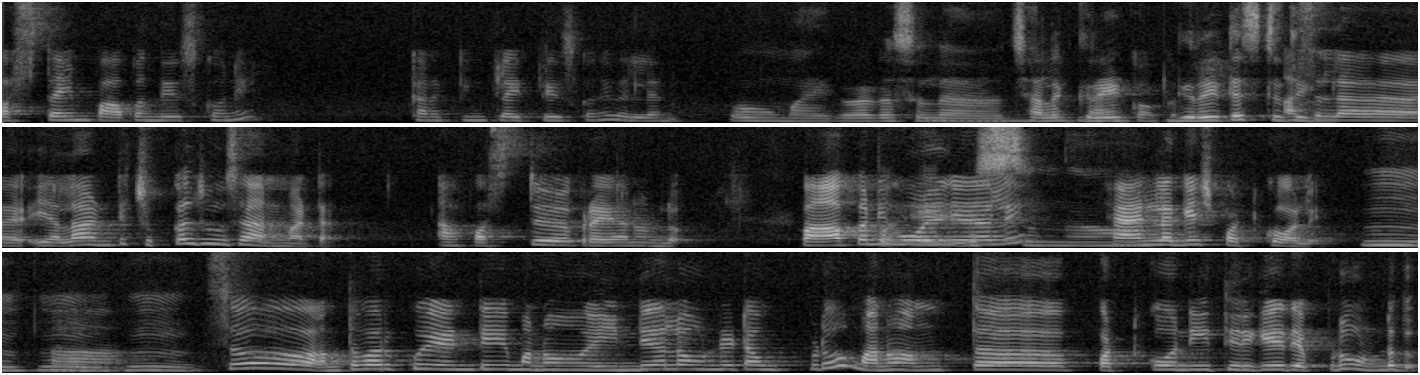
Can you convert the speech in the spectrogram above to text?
ఫస్ట్ టైం పాపని తీసుకొని కనెక్టింగ్ ఫ్లైట్ తీసుకొని వెళ్ళాను. ఓ మై గాడ్ అసలు చాలా గ్రేట్. గ్రేటెస్ట్ అసలు ఎలా అంటే చుక్కలు చూసా అనమాట ఆ ఫస్ట్ ప్రయాణంలో. పాపని హోల్డ్ చేయాలి? హ్యాండ్ లగేజ్ పట్టుకోవాలి. సో అంతవరకు ఏంటి మనం ఇండియాలో ఉండేటప్పుడు మనం అంత పట్టుకొని తిరిగేది ఎప్పుడు ఉండదు.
